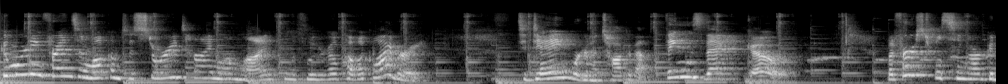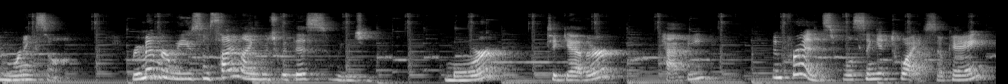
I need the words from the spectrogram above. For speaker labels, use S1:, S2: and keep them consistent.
S1: Good morning, friends, and welcome to Storytime Online from the Pflugerville Public Library. Today, we're going to talk about things that go. But first, we'll sing our good morning song. Remember, we use some sign language with this. We use more, together, happy, and friends. We'll sing it twice, okay?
